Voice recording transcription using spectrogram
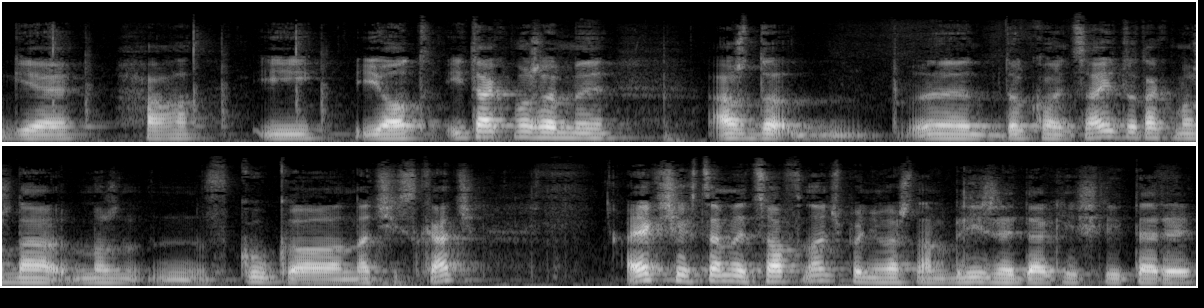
G, H, i J. I tak możemy aż do, e, do końca i to tak można, można w kółko naciskać. A jak się chcemy cofnąć, ponieważ nam bliżej do jakiejś litery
